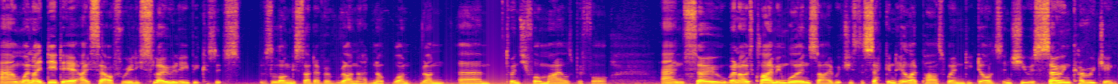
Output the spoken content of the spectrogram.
and when I did it, I set off really slowly because it's it was the longest I'd ever run. I had not one, run um, 24 miles before and so when I was climbing Whernside, which is the second hill, I passed Wendy Dodds, and she was so encouraging.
